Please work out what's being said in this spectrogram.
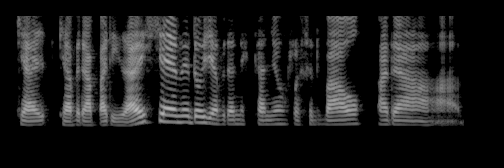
que, que habrá paridad de género y habrán escaños reservados para,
